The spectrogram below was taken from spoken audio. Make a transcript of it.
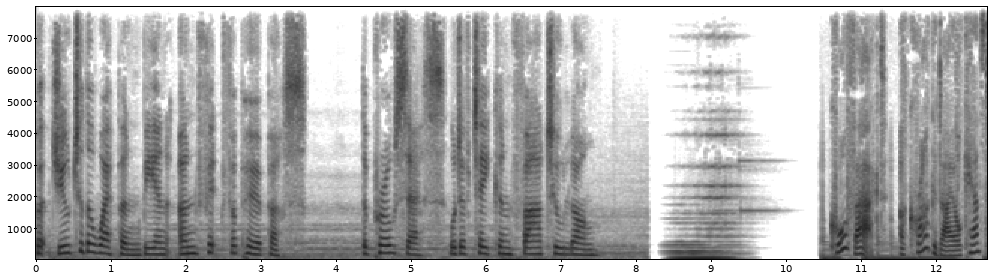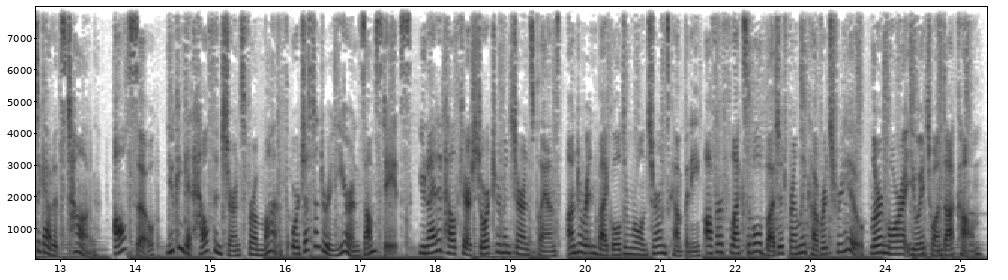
But due to the weapon being unfit for purpose, the process would have taken far too long. Cool fact a crocodile can't stick out its tongue. Also, you can get health insurance for a month or just under a year in some states. United Healthcare short term insurance plans, underwritten by Golden Rule Insurance Company, offer flexible, budget friendly coverage for you. Learn more at uh1.com.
